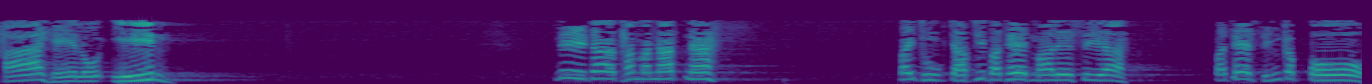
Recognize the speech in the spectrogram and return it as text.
ค้าเฮโรอีน นี่ถ้าธรรมนัตนะ ไปถูกจับที่ประเทศมาเลเซีย ประเทศสิงคโปร์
